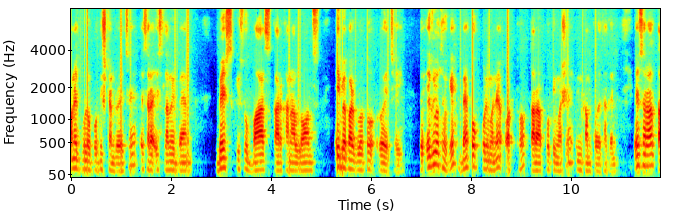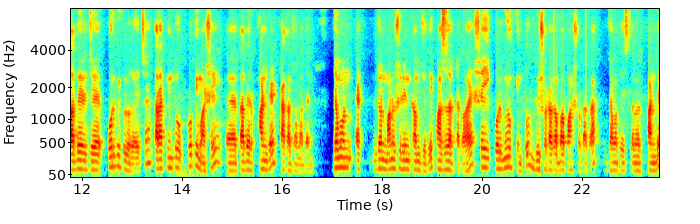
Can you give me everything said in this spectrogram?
অনেকগুলো প্রতিষ্ঠান রয়েছে। এছাড়া ইসলামী ব্যাংক, বেশ কিছু বাস, কারখানা, লঞ্চ এই ব্যাপারগুলো তো রয়েছেই। তো এগুলো থেকে ব্যাপক পরিমাণে অর্থ তারা প্রতি মাসে ইনকাম করে থাকেন। এছাড়া তাদের যে কর্মীগুলো রয়েছে, তারা কিন্তু প্রতি মাসেই তাদের ফান্ডে টাকা জমা দেন। যেমন একজন মানুষের ইনকাম যদি পাঁচ হাজার টাকা হয়, সেই কর্মীও কিন্তু দুইশো টাকা বা পাঁচশো টাকা জামাতে ইসলামের ফান্ডে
